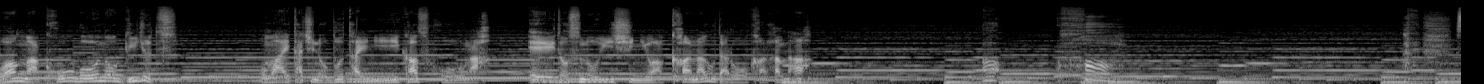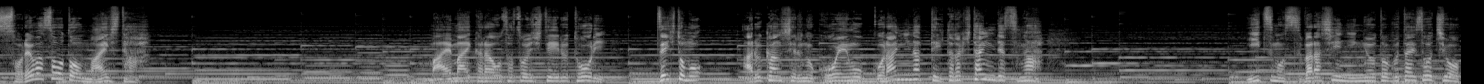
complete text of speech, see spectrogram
我が工房の技術。お前たちの舞台に生かす方がエイドスの意志にはかなうだろうからな。あはあ。それはそうとマイスター前々からお誘いしている通りぜひともアルカンシェルの公演をご覧になっていただきたいんですがいつも素晴らしい人形と舞台装置を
